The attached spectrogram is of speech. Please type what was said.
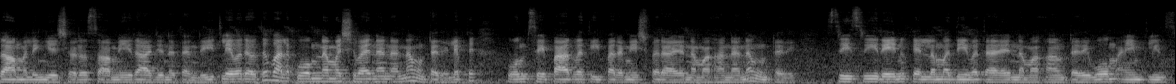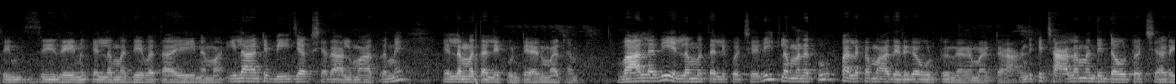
రామలింగేశ్వర స్వామి రాజన్న తండ్రి ఇట్లా ఎవరైతే వాళ్ళకి ఓం నమ శివాయనన్న ఉంటుంది. లేకపోతే ఓం శ్రీ పార్వతీ పరమేశ్వరాయ నమః ఉంటుంది. శ్రీ శ్రీ రేణుకెల్లమ్మ దేవతాయ నమ ఉంటుంది ఓం ఐం క్లీం శ్రీం శ్రీ రేణుకెల్లమ్మ దేవతాయ నమ. ఇలాంటి బీజాక్షరాలు మాత్రమే ఎల్లమ్మ తల్లికి ఉంటాయి అనమాట వాళ్ళవి ఎల్లమ్మ తల్లికి వచ్చేవి ఇట్లా మనకు పలక మాదిరిగా ఉంటుంది అనమాట అందుకే చాలామంది డౌట్ వచ్చాడు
